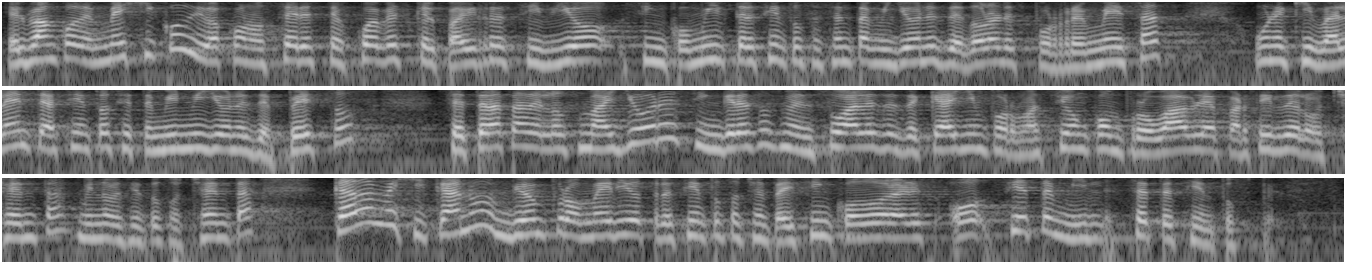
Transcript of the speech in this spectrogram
El Banco de México dio a conocer este jueves que el país recibió 5.360 millones de dólares por remesas, un equivalente a 107 mil millones de pesos. Se trata de los mayores ingresos mensuales desde que hay información comprobable a partir del 80, 1980. Cada mexicano envió en promedio 385 dólares o 7.700 pesos.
